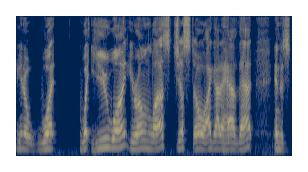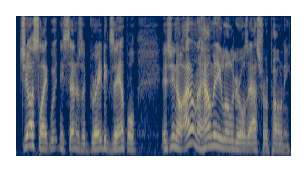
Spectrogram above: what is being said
you know, what what you want, your own lust, just, oh, I got to have that. And it's just like Whitney Center's a great example. Is, you know, I don't know how many little girls ask for a pony.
